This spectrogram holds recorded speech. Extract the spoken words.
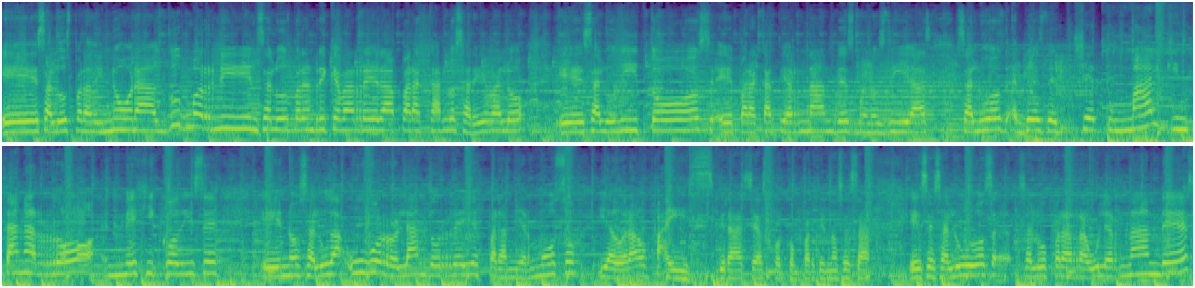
Eh, saludos para Dinora, good morning, saludos para Enrique Barrera, para Carlos Arevalo, eh, saluditos eh, para Katia Hernández, buenos días, saludos desde Chetumal, Quintana Roo, México, dice, nos saluda Hugo Rolando Reyes para mi hermoso y adorado país. Gracias por compartirnos ese saludo. Saludos para Raúl Hernández.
